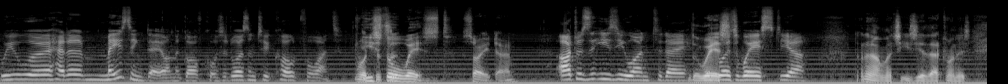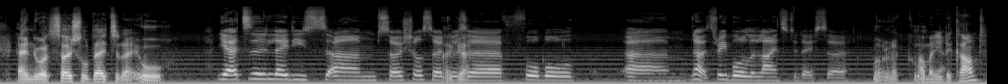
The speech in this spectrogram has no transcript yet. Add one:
we were had an amazing day on the golf course. It wasn't too cold for once. What, East or west? Sorry, Darren. Oh, it was the easy one today. The west. It was west, yeah. I Don't know how much easier that one is. And what social day today or Yeah, it's a ladies' um, social, so it was a four ball, um, no, three ball alliance today. So all right, cool. How many to count?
